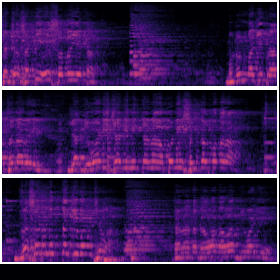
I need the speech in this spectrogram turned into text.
त्याच्यासाठी हे सण येतात. म्हणून माझी प्रार्थना राहील या दिवाळीच्या निमित्तानं आपणही संकल्प करा व्यसनमुक्त जीवन ठेवा. कारण आता गावागावात दिवाळी आहे.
